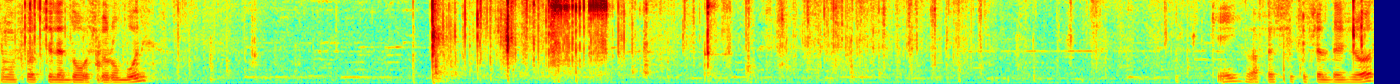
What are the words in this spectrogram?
Facem ușor cele două șuruburi. Ok, la fel și cu cel de jos.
